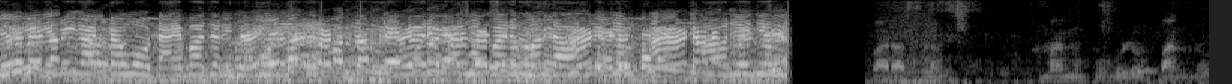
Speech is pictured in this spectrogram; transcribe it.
మేము ఎన్ని కట్టాము? టై బజార్ ఇంత ఎవ్వరు మొత్తం లేదు. ముప్పై రూపాయలు ముప్పై రూపాయలు దాని యావరేజ్ ఎంత? వ్యాపారస్తులం మేము పువ్వులు పండ్లు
